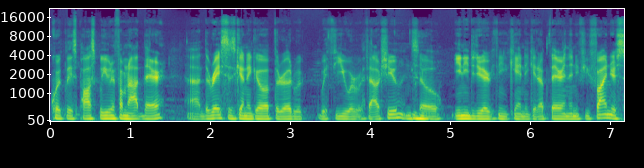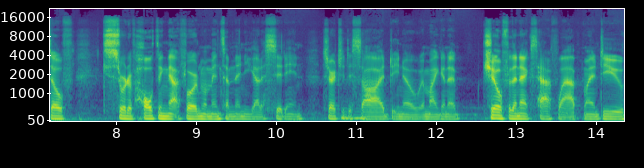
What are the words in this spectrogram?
quickly as possible, even if I'm not there. Uh, the race is going to go up the road with, with you or without you, and so you need to do everything you can to get up there. And then if you find yourself sort of halting that forward momentum, then you got to sit in, start to decide. You know, am I going to chill for the next half lap? Am I do you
